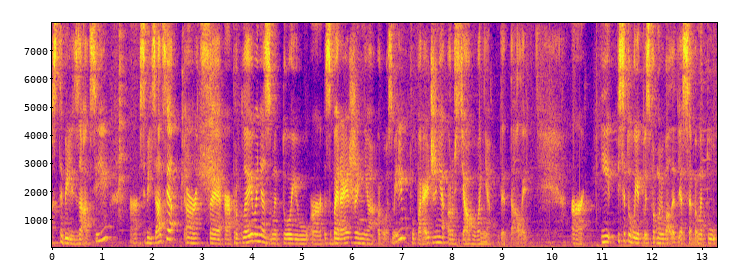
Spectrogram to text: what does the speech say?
стабілізації. Стабілізація це проклеювання з метою збереження розмірів, попередження розтягування деталей. І після того, як ви сформулювали для себе мету,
